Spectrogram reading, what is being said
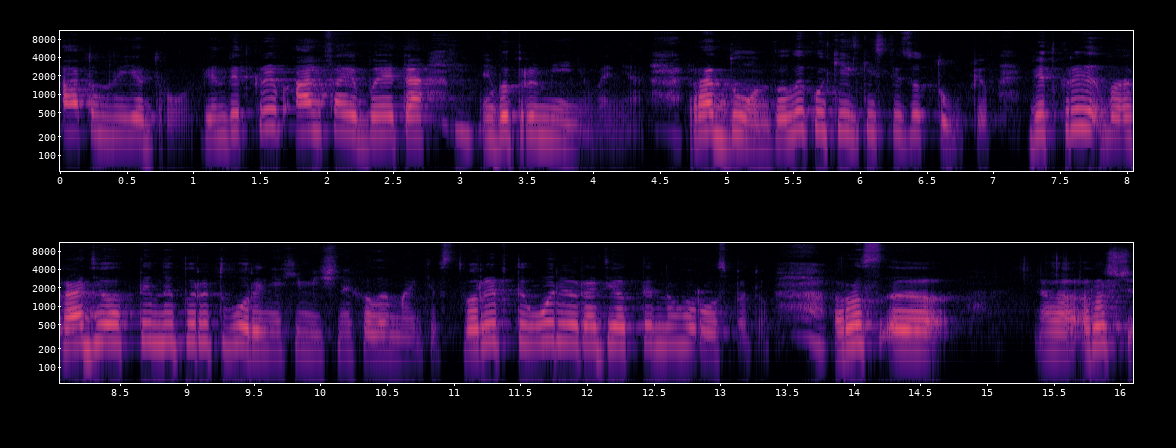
атомне ядро, він відкрив альфа і бета випромінювання, радон, велику кількість ізотопів, відкрив радіоактивне перетворення хімічних елементів, створив теорію радіоактивного розпаду. Роз, е, е, роз, е,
